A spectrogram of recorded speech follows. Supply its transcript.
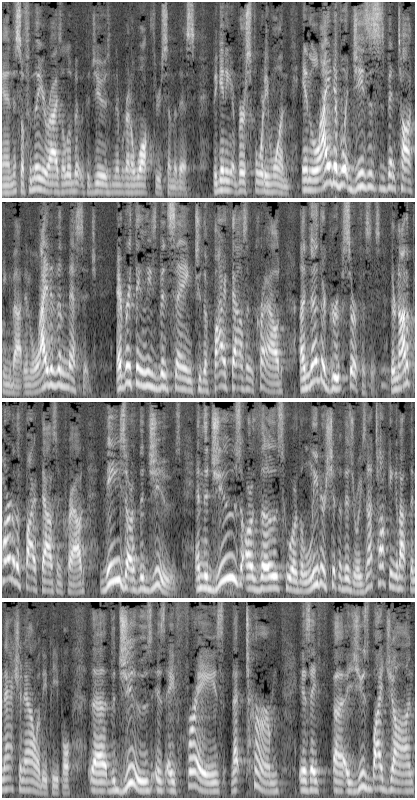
And this will familiarize a little bit with the Jews, and then we're going to walk through some of this. Beginning at verse 41. In light of what Jesus has been talking about, in light of the message, everything he's been saying to the 5,000 crowd, another group surfaces. They're not a part of the 5,000 crowd. These are the Jews. And the Jews are those who are the leadership of Israel. He's not talking about the nationality people. Uh, the Jews is a phrase, that term is, a, uh, is used by John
